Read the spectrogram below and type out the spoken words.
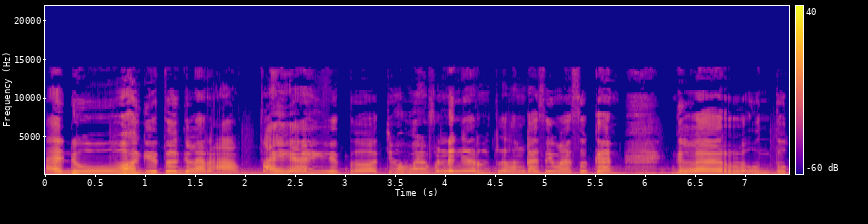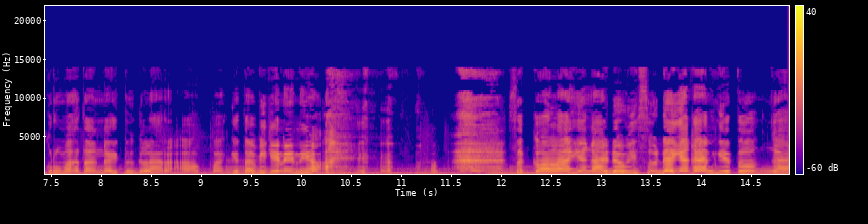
aduh gitu gelar apa ya gitu. Coba pendengar tolong kasih masukan gelar untuk rumah tangga itu gelar apa? Kita bikin ini yuk sekolah yang nggak ada wisudanya kan gitu. Nggak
